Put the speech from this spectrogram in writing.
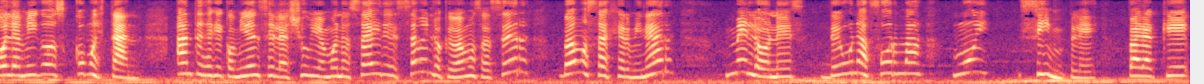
Hola amigos, ¿cómo están? Antes de que comience la lluvia en Buenos Aires, ¿saben lo que vamos a hacer? Vamos a germinar melones de una forma muy simple para que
